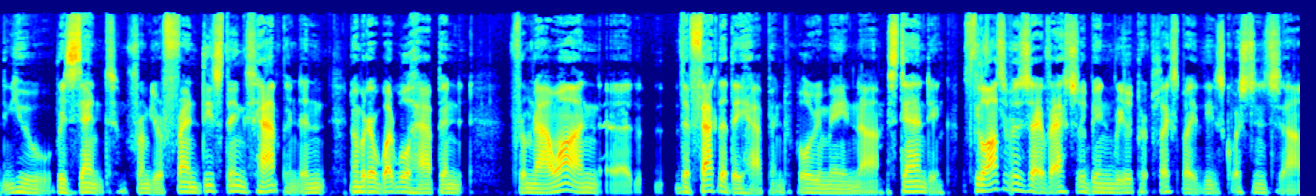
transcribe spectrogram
you resent from your friend, these things happened. And no matter what will happen from now on, uh, the fact that they happened will remain uh, standing. Philosophers have actually been really perplexed by these questions. Uh,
